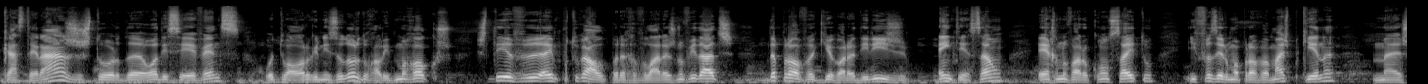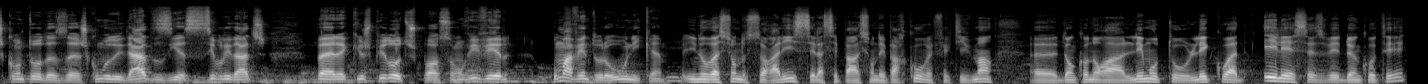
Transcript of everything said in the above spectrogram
Casterá, gestor da Odyssey Events, o atual organizador do Rally de Marrocos, esteve em Portugal para revelar as novidades da prova que agora dirige. A intenção é renovar o conceito e fazer uma prova mais pequena, mas com todas as comodidades e acessibilidades para que os pilotos possam viver uma aventura única. L'innovation de ce rallye, c'est la séparation des parcours, effectivement. Euh, donc on aura les motos, les quads et les SSV d'un côté,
